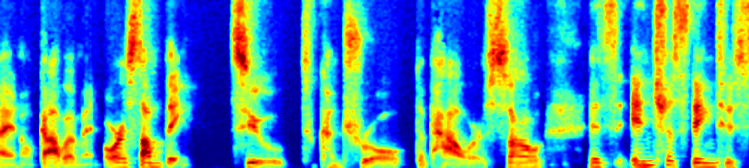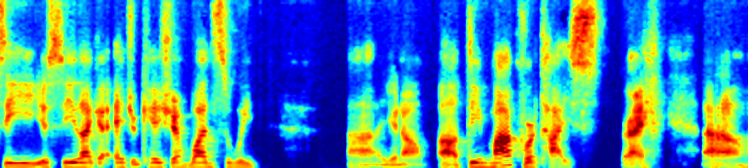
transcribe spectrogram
don't know, government or something to to control the power. So it's interesting to see. You see, like education once we, uh, you know, uh, democratize right, uh,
